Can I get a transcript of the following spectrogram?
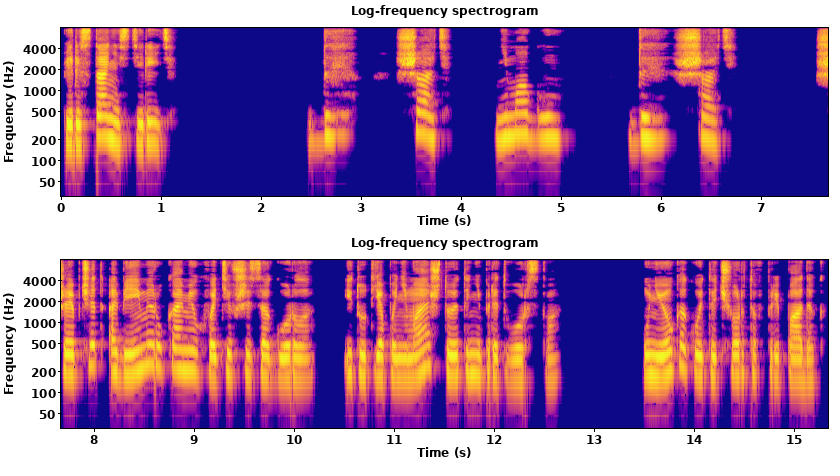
Перестань истерить. Дышать не могу. Дышать. Шепчет, обеими руками ухватившись за горло. И тут я понимаю, что это не притворство. У нее какой-то чертов припадок.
